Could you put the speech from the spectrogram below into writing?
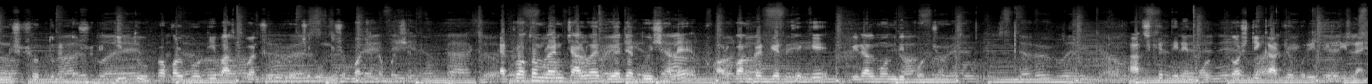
উনিশশো সত্তরের দশকে, কিন্তু প্রকল্পটি বাস্তবায়ন শুরু হয়েছিল উনিশশো পঁচানব্বই সালে। এর প্রথম লাইন চালু হয় দুই হাজার দুই সালে কনভেন্ট গেট থেকে বিড়াল মন্দির পর্যন্ত। আজকের দিনে মোট দশটি কার্যকরী দিল্লি লাইন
